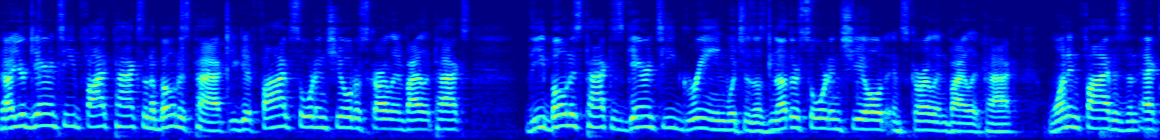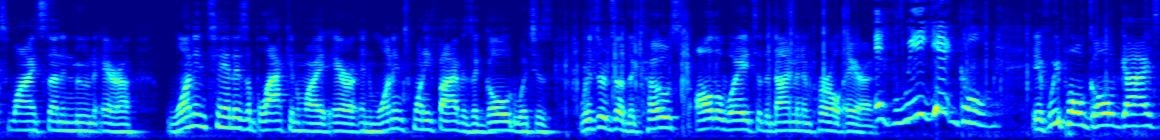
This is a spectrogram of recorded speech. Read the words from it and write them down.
Now you're guaranteed five packs and a bonus pack. You get five Sword and Shield or Scarlet and Violet packs. The bonus pack is guaranteed green, which is another Sword and Shield and Scarlet and Violet pack. One in five is an XY Sun and Moon era. One in 10 is a black and white era. And one in 25 is a gold, which is Wizards of the Coast, all the way to the Diamond and Pearl era. If we get gold, If we pull gold, guys,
